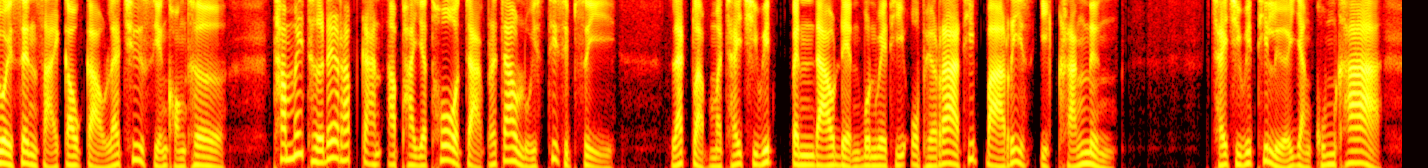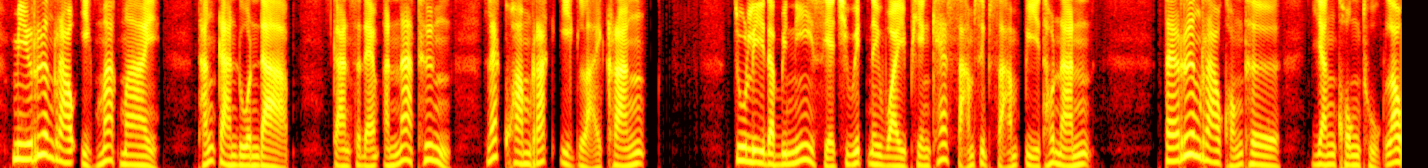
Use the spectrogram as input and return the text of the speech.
ด้วยเส้นสายเก่าๆและชื่อเสียงของเธอทำให้เธอได้รับการอภัยโทษจากพระเจ้าหลุยส์ที่ 14 และกลับมาใช้ชีวิตเป็นดาวเด่นบนเวทีโอเปร่าที่ปารีสอีกครั้งหนึ่ง ใช้ชีวิตที่เหลืออย่างคุ้มค่า มีเรื่องราวอีกมากมาย ทั้งการดวลดาบ การแสดงอันน่าทึ่ง และความรักอีกหลายครั้ง จูลีดับบินีเสียชีวิตในวัยเพียงแค่ 33 ปีเท่านั้น แต่เรื่องราวของเธอยังคงถูกเล่า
